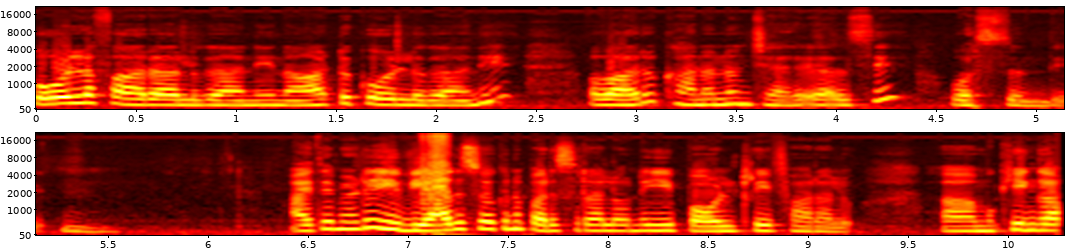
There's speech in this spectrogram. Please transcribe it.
కోళ్ళ ఫారాలు కానీ నాటుకోళ్ళు కానీ వారు ఖననం చేయాల్సి వస్తుంది. అయితే మేడం ఈ వ్యాధి సోకిన పరిసరాల్లోని ఈ పౌల్ట్రీ ఫారాలు ముఖ్యంగా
